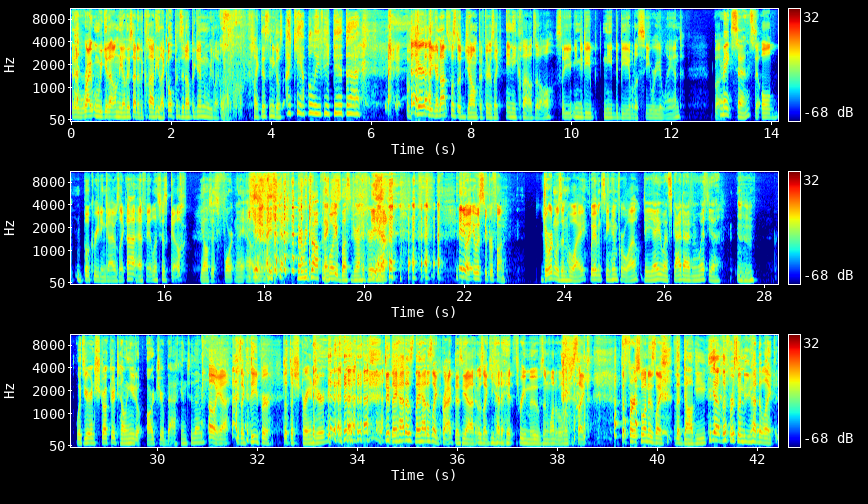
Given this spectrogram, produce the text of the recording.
And then right when we get out on the other side of the cloud, he like opens it up again and we like like this and he goes, I can't believe he did that. Apparently you're not supposed to jump if there's like any clouds at all. So you, you need to need to be able to see where you land. But Makes sense. the old book reading guy was like, ah, F it, let's just go. Y'all just Fortnite out here. Yeah, yeah. Where are we dropping, Thank boys? you, bus driver. Yeah. anyway, it was super fun. Jordan was in Hawaii. We haven't seen him for a while. Dude, yeah, he went skydiving with you. Was your instructor telling you to arch your back into them? Oh yeah, he's like deeper, Just a stranger? dude. They had us. They had us like practice. Yeah, and it was like you had to hit three moves, and one of them was just like the first one is like the doggy? yeah, the first one you had to like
